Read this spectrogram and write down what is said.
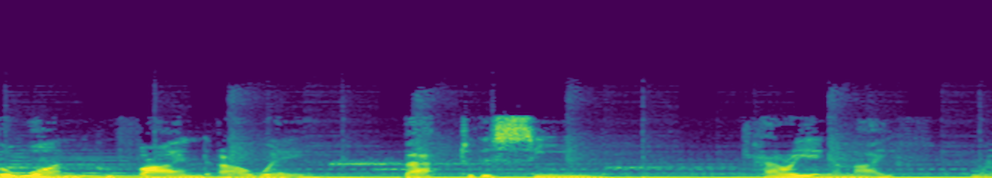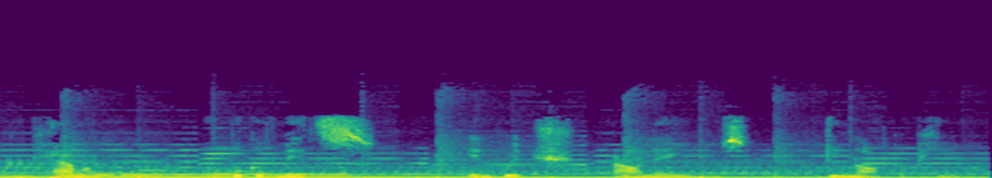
the one who find our way back to this scene, carrying a knife, a camera, a book of myths, in which our names do not appear here.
